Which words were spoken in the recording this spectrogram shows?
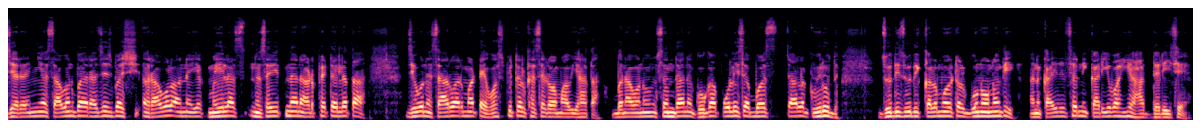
જ્યારે અન્ય સાવનભાઈ, રાજેશભાઈ રાવળ અને એક મહિલા સહિતને અડફેટે લેતા જેઓને સારવાર માટે હોસ્પિટલ ખસેડવામાં આવ્યા હતા. બનાવવાનું અનુસંધાને ઘોઘા પોલીસે બસ ચાલક વિરુદ્ધ જુદી જુદી કલમો હેઠળ ગુનો નોંધી અને કાયદેસરની કાર્યવાહી હાથ ધરી છે.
